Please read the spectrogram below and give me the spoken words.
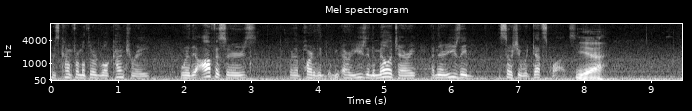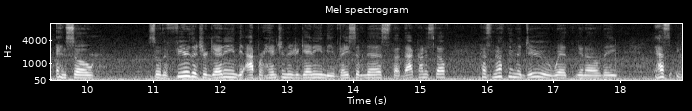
who's come from a third world country where the officers are the part of the are usually the military and they're usually associated with death squads Yeah. and so so the fear that you're getting the apprehension that you're getting the evasiveness that that kind of stuff has nothing to do with you know the has it's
